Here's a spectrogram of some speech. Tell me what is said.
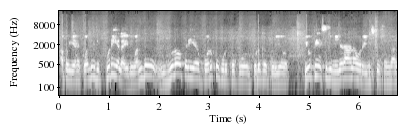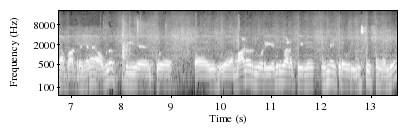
அப்போ எனக்கு வந்து இது புரியல. இது வந்து இவ்வளோ பெரிய பொறுப்பு கொடுக்க போ- கொடுக்கக்கூடிய யூபிஎஸ்சிக்கு நிகரான ஒரு இன்ஸ்டியூஷன் தான் நான் பார்க்குறேன் ஏன்னா அவ்வளோ பெரிய மாணவர்களுடைய எதிர்காலத்தை நிர்ணயிக்கிற ஒரு இன்ஸ்டியூஷன் வந்து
